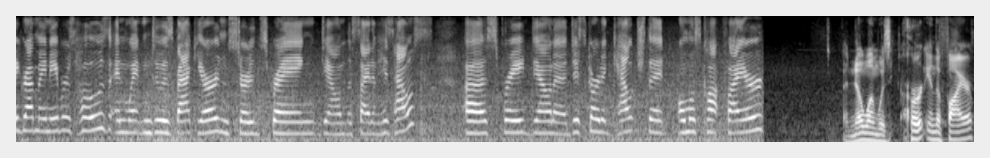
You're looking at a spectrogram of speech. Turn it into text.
I grabbed my neighbor's hose and went into his backyard and started spraying down the side of his house. Uh, sprayed down a discarded couch that almost caught fire. No one was hurt in the fire.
